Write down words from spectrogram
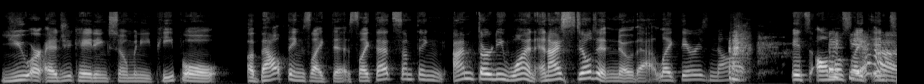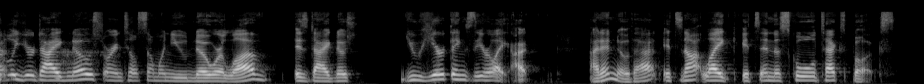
you are educating so many people about things like this. Like that's something I'm 31 and I still didn't know that. Like there is not it's almost like until you're diagnosed or until someone you know or love is diagnosed, you hear things that you're like I I didn't know that. It's not like it's in the school textbooks.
